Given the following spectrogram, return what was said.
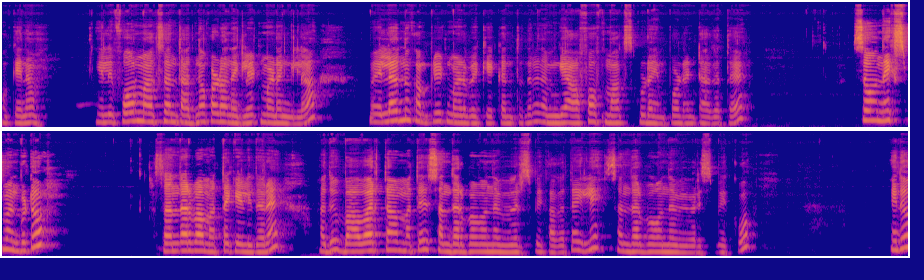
ಓಕೆನಾ ಇಲ್ಲಿ ಫೋರ್ ಮಾರ್ಕ್ಸ್ ಅಂತ ಅದನ್ನ ಕೂಡ ನೆಗ್ಲೆಕ್ಟ್ ಮಾಡೋಂಗಿಲ್ಲ. ಎಲ್ಲದನ್ನೂ ಕಂಪ್ಲೀಟ್ ಮಾಡಬೇಕು ಯಾಕಂತಂದರೆ ನಮಗೆ ಆಫ್ ಆಫ್ ಮಾರ್ಕ್ಸ್ ಕೂಡ ಇಂಪಾರ್ಟೆಂಟ್ ಆಗುತ್ತೆ. ಸೊ ನೆಕ್ಸ್ಟ್ ಬಂದ್ಬಿಟ್ಟು ಸಂದರ್ಭ ಮತ್ತೆ ಕೇಳಿದ್ದಾರೆ. ಅದು ಭಾವಾರ್ಥ ಮತ್ತು ಸಂದರ್ಭವನ್ನು ವಿವರಿಸಬೇಕಾಗುತ್ತೆ. ಇಲ್ಲಿ ಸಂದರ್ಭವನ್ನು ವಿವರಿಸಬೇಕು. ಇದು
